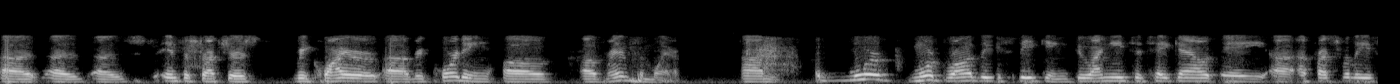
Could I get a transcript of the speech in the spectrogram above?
uh, uh, uh, infrastructures require uh, reporting of of ransomware. Um, more more broadly speaking, do I need to take out a uh, a press release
